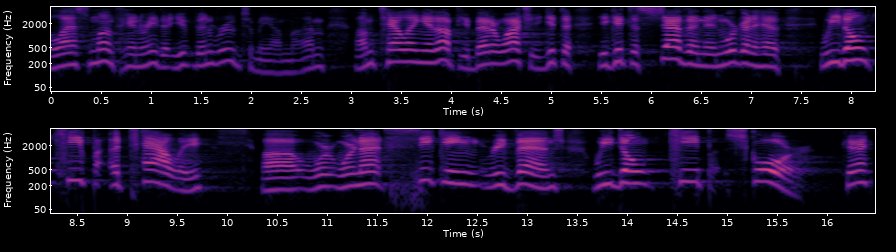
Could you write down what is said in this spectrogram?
the last month, Henry, that you've been rude to me. I'm, I'm, I'm telling it up. You better watch it. You get to, you get to seven, and we're going to have. We don't keep a tally. Uh, we're, we're not seeking revenge. We don't keep score. Okay?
